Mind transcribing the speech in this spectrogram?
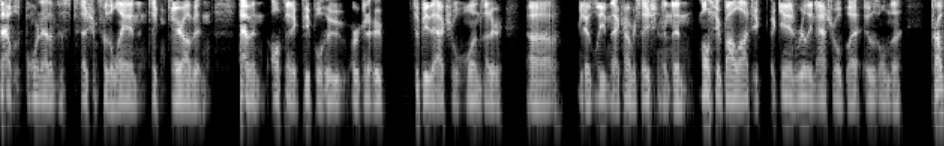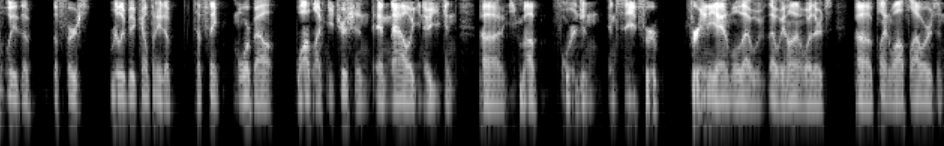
that was born out of this obsession for the land and taking care of it, and having authentic people who are going to to be the actual ones that are uh, you know leading that conversation. And then Mossy Oak Biologic again, really natural, but it was on the probably the the first really big company to to think more about wildlife nutrition and now you know you can uh, you can buy forage and, and seed for for any animal that we that we hunt whether it's uh, planting wildflowers and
